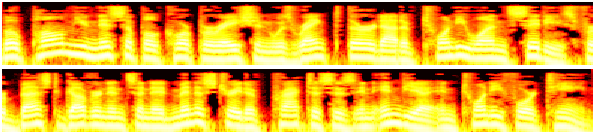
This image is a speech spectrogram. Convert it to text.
Bhopal Municipal Corporation was ranked third out of 21 cities for best governance and administrative practices in India in 2014.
